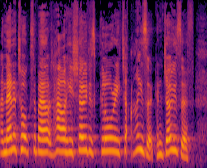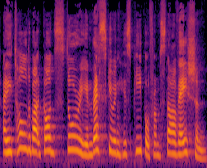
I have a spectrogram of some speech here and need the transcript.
And then it talks about how he showed his glory to Isaac and Joseph. And he told about God's story in rescuing his people from starvation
